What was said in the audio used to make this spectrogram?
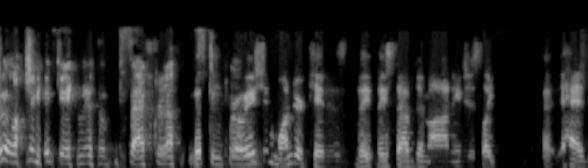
gonna watching a game in the background. It's too funny. Croatian Wonder Kid is they they subbed him on. He just like had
